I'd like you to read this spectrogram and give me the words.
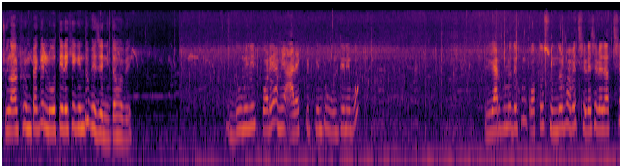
চুলার ফ্লেমটাকে লোতে রেখে কিন্তু ভেজে নিতে হবে। দু মিনিট পরে আমি আরেক পিঠ কিন্তু উল্টে নেব। লেয়ারগুলো দেখুন কত সুন্দরভাবে ছেড়ে ছেড়ে যাচ্ছে।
